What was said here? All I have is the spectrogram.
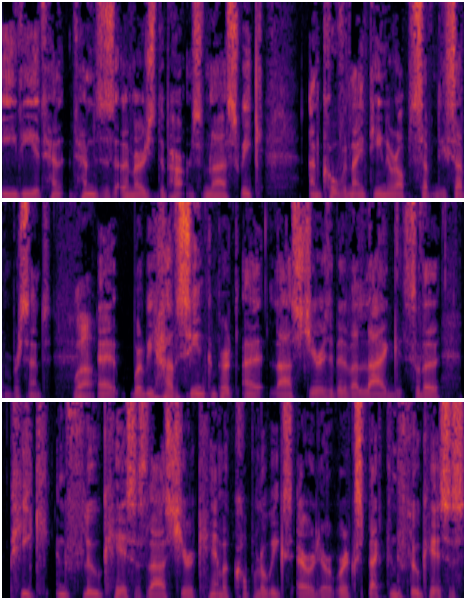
ED atten- attendances at emergency departments from last week, and COVID 19 are up 77%. Wow. Uh, what we have seen compared to uh, last year is a bit of a lag. So the peak in flu cases last year came a couple of weeks earlier. We're expecting the flu cases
